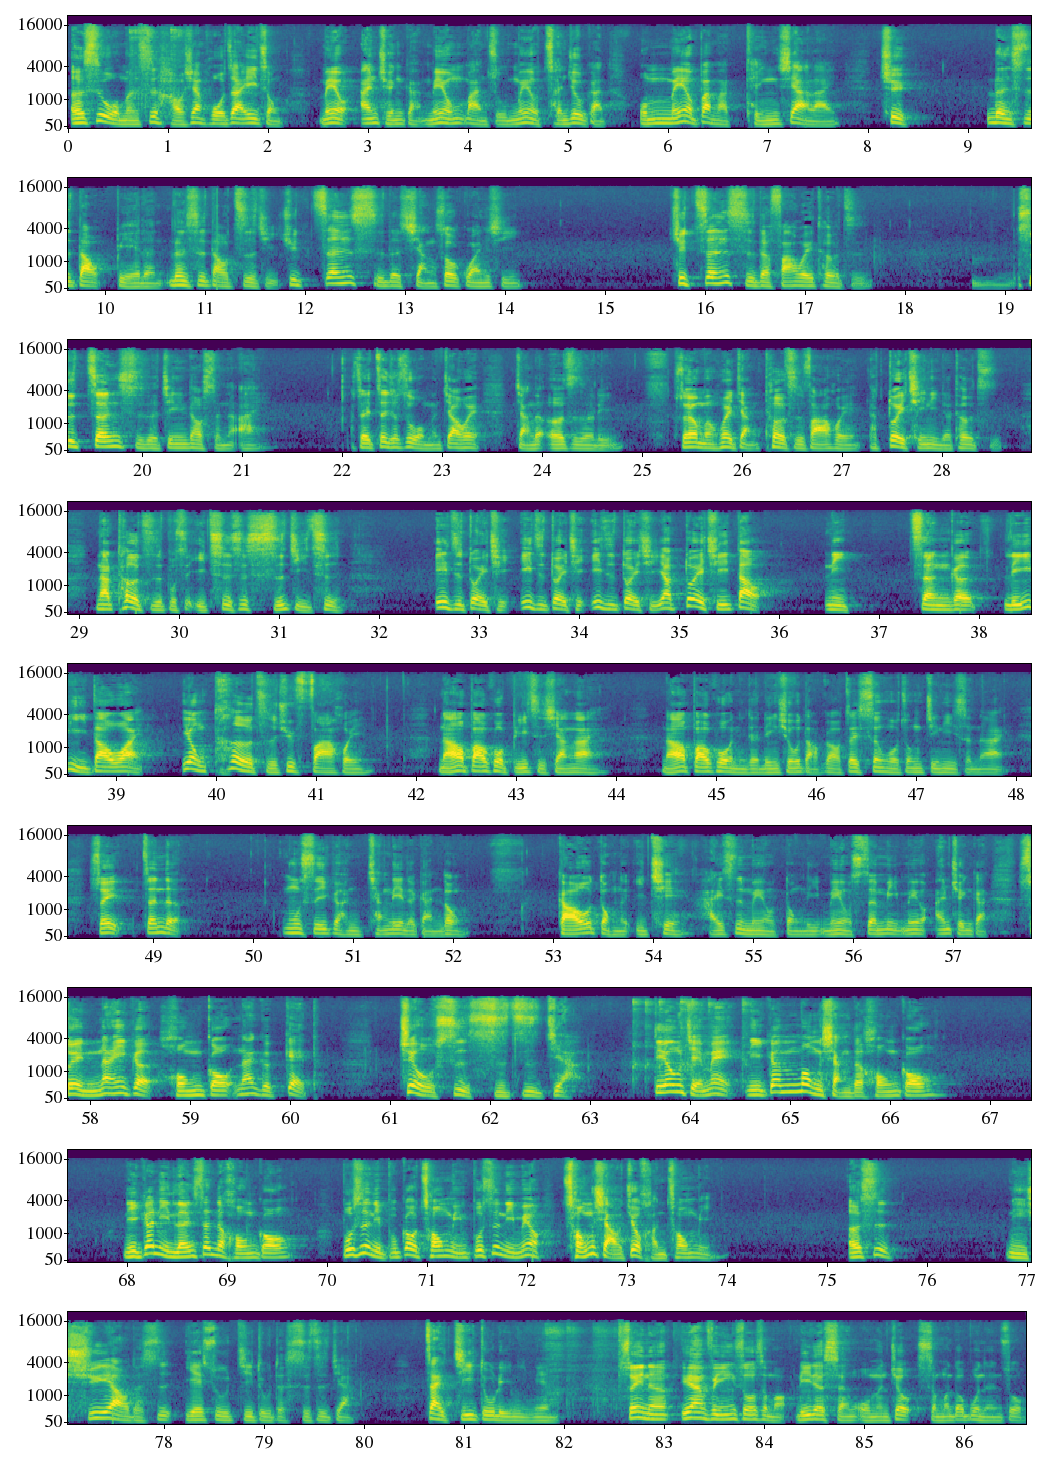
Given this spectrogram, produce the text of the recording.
而是我们是好像活在一种没有安全感、没有满足、没有成就感，我们没有办法停下来去认识到别人、认识到自己，去真实的享受关系，去真实的发挥特质，是真实的经历到神的爱。所以这就是我们教会讲的儿子的灵。所以我们会讲特质发挥，要对齐你的特质。那特质不是一次，是十几次，一直对齐，一直对齐，一直对齐，要对齐到你整个里里到外，用特质去发挥。然后包括彼此相爱，然后包括你的灵修祷告，在生活中经历神的爱。所以真的，牧师一个很强烈的感动。搞懂了一切，还是没有动力，没有生命，没有安全感。所以那一个鸿沟，那个 gap，就是十字架。弟兄姐妹，你跟梦想的鸿沟，你跟你人生的鸿沟，不是你不够聪明，不是你没有从小就很聪明，而是你需要的是耶稣基督的十字架，在基督里里面。所以呢，约翰福音说什么？离了神，我们就什么都不能做。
